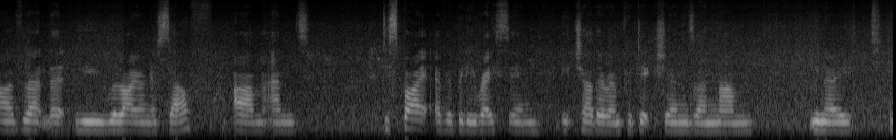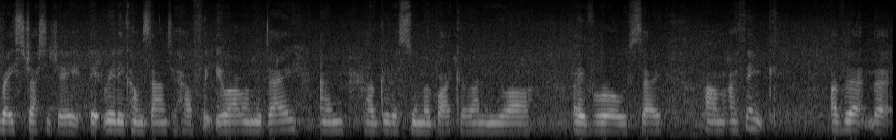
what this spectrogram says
I've learnt that you rely on yourself um, and despite everybody racing each other and predictions and um, you know race strategy it really comes down to how fit you are on the day and how good a swimmer biker runner you are overall so um, I think I've learnt that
